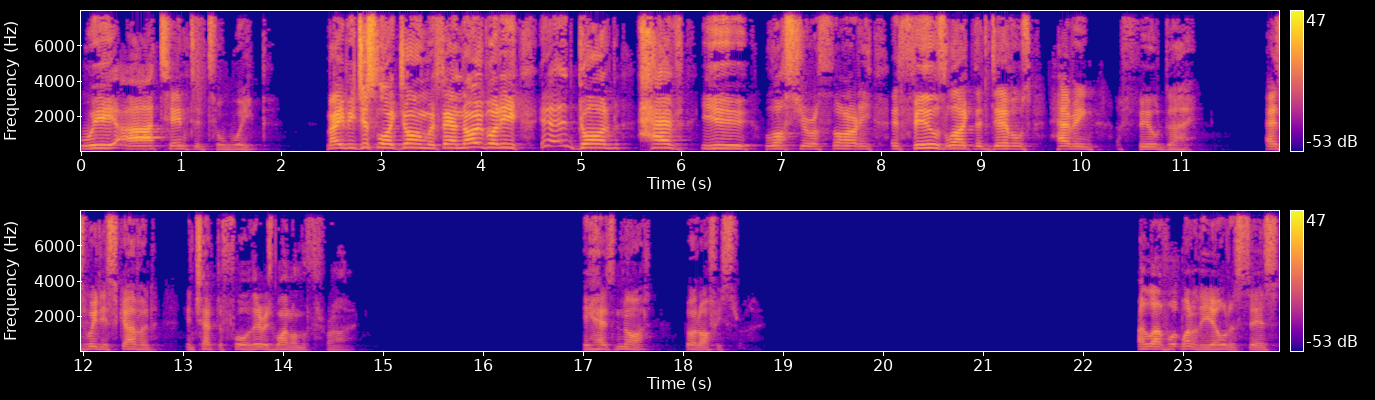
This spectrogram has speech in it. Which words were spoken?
we are tempted to weep. Maybe just like John, we found nobody. God, have you lost your authority? It feels like the devil's having a field day. As we discovered in chapter 4, there is one on the throne. He has not got off his throne. I love what one of the elders says.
